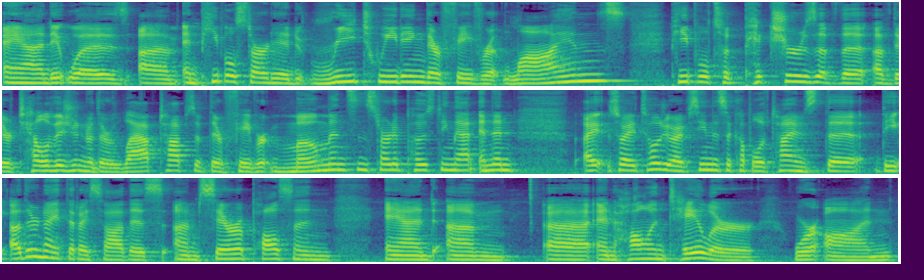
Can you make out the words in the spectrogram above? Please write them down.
and it was um, and people started retweeting their favorite lines. People took pictures of the of their television or their laptops of their favorite moments and started posting that. And then I, so I told you I've seen this a couple of times. The the other night that I saw this, um, Sarah Paulson and um, uh, and Holland Taylor were on,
